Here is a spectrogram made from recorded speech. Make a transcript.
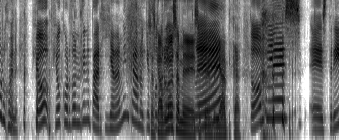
όρουχο είναι. πιο, πιο κορδόνι δεν υπάρχει για να μην κάνω και Σας χοντρό. καβλώσαμε Ε, σεπτεμβριάτικα. Τόπλες, ε, στρι,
